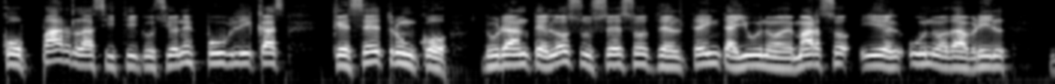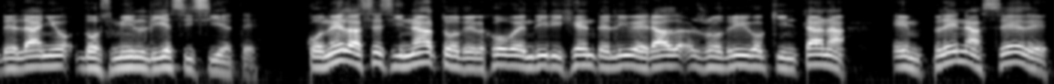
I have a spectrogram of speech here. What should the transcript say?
copar las instituciones públicas que se truncó durante los sucesos del 31 de marzo y el 1 de abril del año 2017. Con el asesinato del joven dirigente liberal Rodrigo Quintana en plena sede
